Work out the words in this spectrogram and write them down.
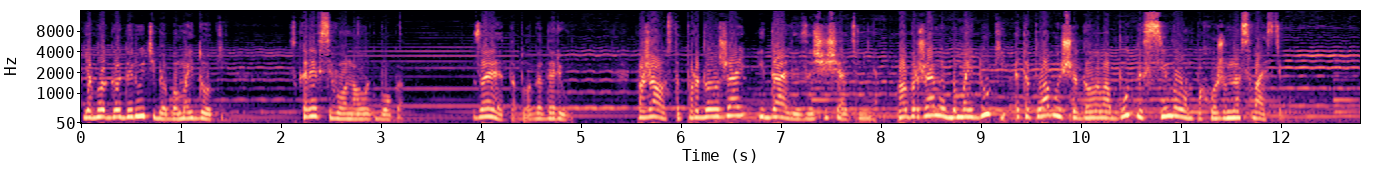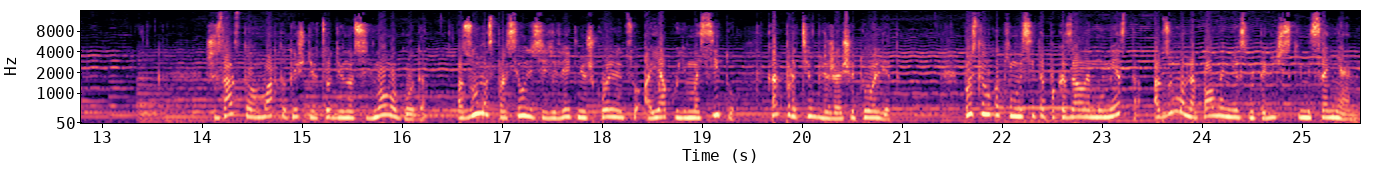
Я благодарю тебя, Бамайдоки. Скорее всего, аналог Бога. За это благодарю. Пожалуйста, продолжай и далее защищать меня. Воображаемый Бамайдуки – это плавающая голова Будды с символом, похожим на свастику. 16 марта 1997 года Азума спросил десятилетнюю школьницу Аяку Ямаситу, как пройти в ближайший туалет – После того, как Ямасита показала ему место, Адзума напал на нее с металлическими санями.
